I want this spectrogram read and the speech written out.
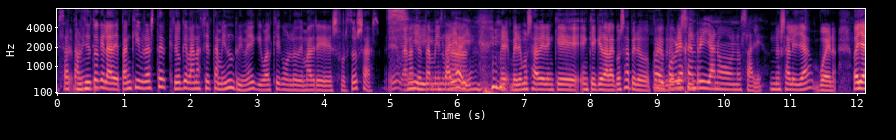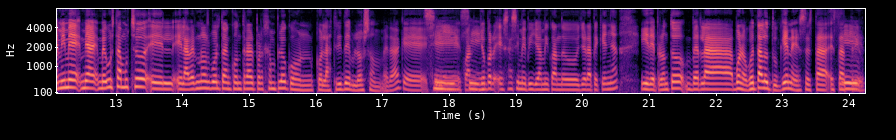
Exactamente. Por cierto que la de Punky Brewster creo que van a hacer también un remake, igual que con lo de Madres Forzosas. ¿eh? Van a hacer también estaría bien. Veremos a ver en qué, en qué queda la cosa, pero... pero el pobre Henry ya no, no sale. ¿No sale ya? Bueno. Oye, a mí me, me, gusta mucho el, el, habernos vuelto a encontrar, por ejemplo, con, con la actriz de Blossom, ¿verdad? Que, sí, cuando Yo, esa sí me pilló a mí cuando yo era pequeña y de pronto verla... Bueno, cuéntalo tú, ¿quién es esta, esta actriz?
